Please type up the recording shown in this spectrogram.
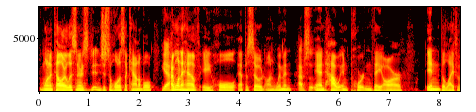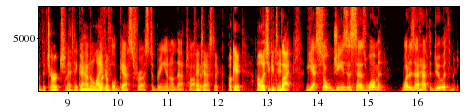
want to tell our listeners just to hold us accountable. Yeah. I want to have a whole episode on women Absolutely. and how important they are in the life of the church. And I think I have a wonderful guest for us to bring in on that topic. fantastic. Okay, I'll let you continue. But yes, so Jesus says, Woman, what does that have to do with me?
